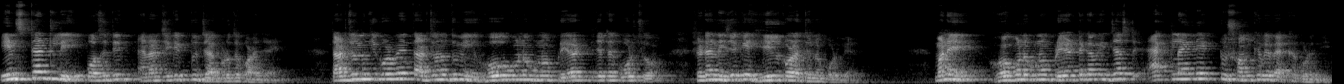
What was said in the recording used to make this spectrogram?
ইনস্ট্যান্টলি পজিটিভ এনার্জিকে একটু জাগ্রত করা যায়। তার জন্য কি করবে? তার জন্য তুমি হো কোনো কোনো প্রেয়ার যেটা করছ, সেটা নিজেকে হিল করার জন্য করবে। মানে হো কোনো কোনো প্রেয়ারটাকে আমি জাস্ট এক লাইনে একটু সংক্ষেপে ব্যাখ্যা করে দিই।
